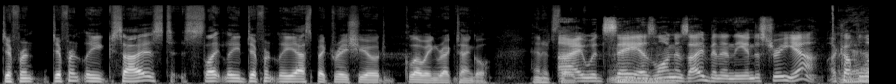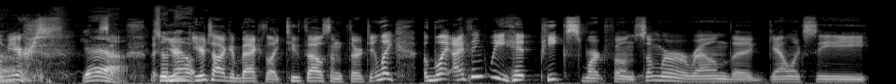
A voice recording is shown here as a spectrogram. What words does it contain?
different differently sized, slightly differently aspect ratioed glowing rectangle, and it's like I would say, as long as I've been in the industry, yeah, a couple of years. yeah. So, So you're, now you're talking back to like 2013. Like, like I think we hit peak smartphones somewhere around the Galaxy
